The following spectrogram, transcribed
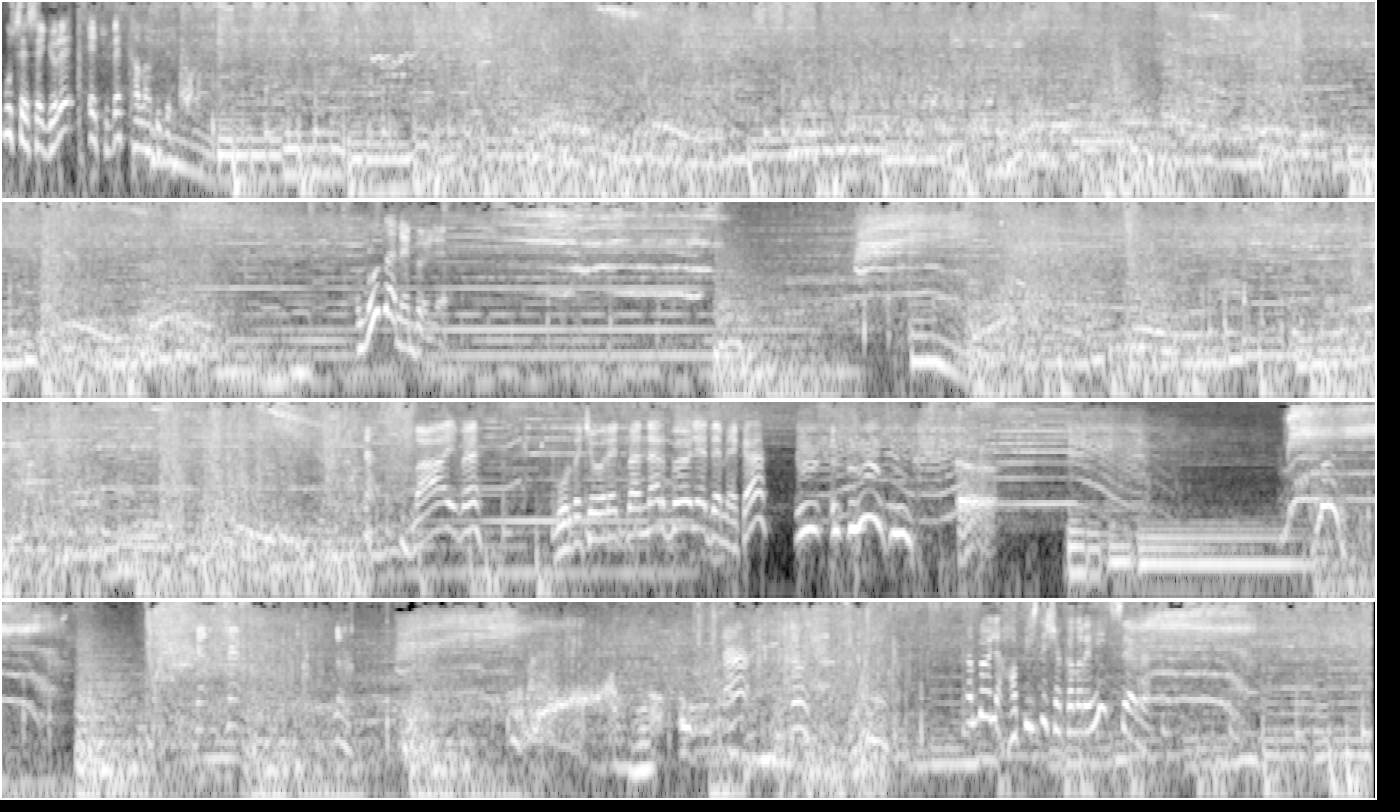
Bu sese göre etüde kalabilir. Bu da ne böyle? Vay be. Buradaki öğretmenler böyle demek ha? Böyle hapiste şakaları hiç sevmem.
